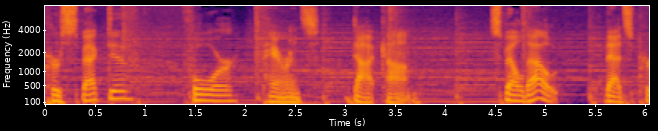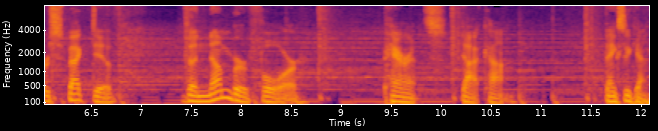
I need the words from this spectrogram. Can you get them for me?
perspective4parents.com. Spelled out, that's perspective, the number four, parents.com. Thanks again.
